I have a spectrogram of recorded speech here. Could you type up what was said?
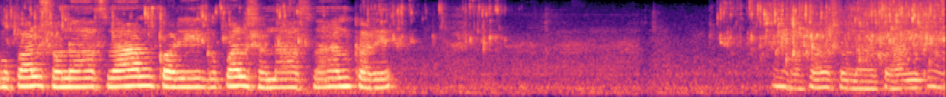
গোপাল সোনা স্নান করে, গোপাল সোনা স্নান করে। গোপাল সোনা স্নান করে।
